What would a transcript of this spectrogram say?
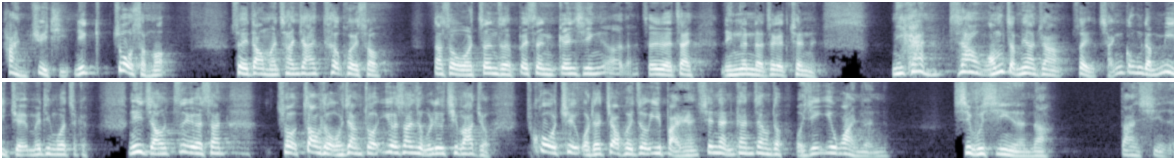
他很具体，你做什么？所以当我们参加特会的时候，那时候我真的被圣更新啊，这个在灵恩的这个圈里，你看，只要我们怎么样这样，所以成功的秘诀没听过这个？你只要一月三做，照着我这样做，一二三四五六七八九，过去我的教会只有一百人，现在你看这样做，我已经一万人了，吸不吸引人呢？当然吸引人。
